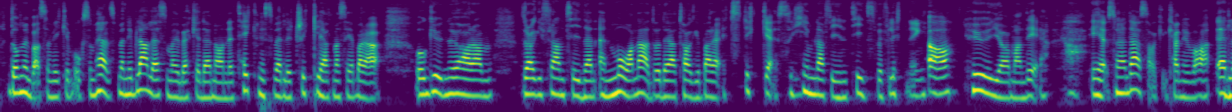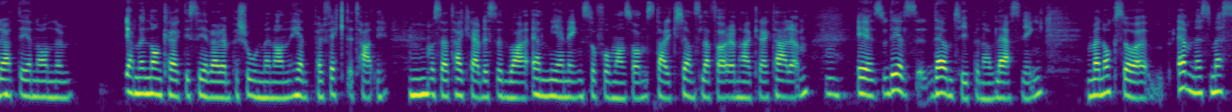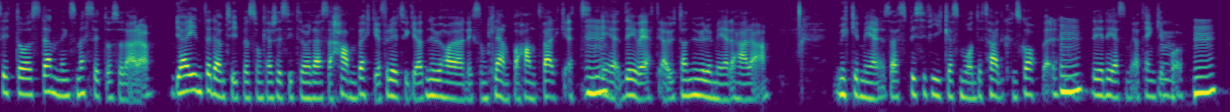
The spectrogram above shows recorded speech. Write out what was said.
de är bara som vilken bok som helst. Men ibland läser man ju böcker där någon är tekniskt väldigt skicklig. Att man ser bara, åh gud, nu har de dragit fram tiden en månad och det har tagit bara ett stycke. Så himla fin tidsförflyttning. Ja. Hur gör man det? Eh, sådana där saker kan ju vara. Eller att det är någon, ja, men någon karaktäriserar en person med någon helt perfekt detalj. Om man säger att här krävdes det bara en mening så får man sån stark känsla för den här karaktären. Eh, så dels den typen av läsning. Men också ämnesmässigt och stämningsmässigt och sådär. Jag är inte den typen som kanske sitter och läser handböcker för det tycker jag att nu har jag liksom kläm på hantverket. Det, det vet jag. Utan nu är det mer det här äh, mycket mer så här specifika små detaljkunskaper. Det är det som jag tänker på.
